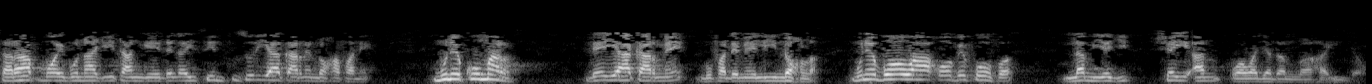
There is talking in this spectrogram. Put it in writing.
saraab mooy bu naaj wi tàngee da ngay seen fu sori yaakaar ne ndox a fa ne. Mu ne ku mar day yaakaar ne bu fa demee lii ndox la. Mu ne boo waaxoo be foofa lam yajid shay'an wa wajada allaha indahu.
